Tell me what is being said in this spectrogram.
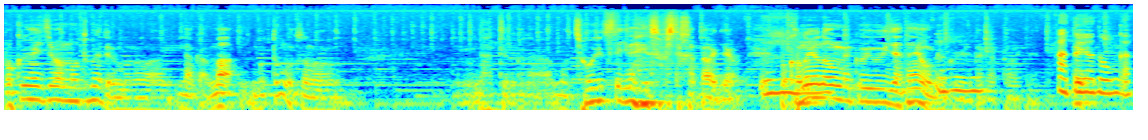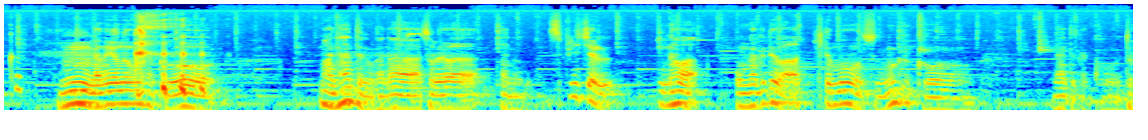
僕が一番求めてるものはなんかまあ最もそのなんていうのかなもう超越的な演奏したかったわけよ、うん、この世の音楽じゃない音楽をやりたかったわけ、うん、あの世の音楽うんあの世の音楽をまあなんていうのかなそれはあのスピリチュアルな音楽ではあってもすごくこうなんていうかこうド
